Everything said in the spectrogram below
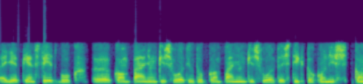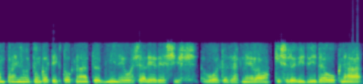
egyébként Facebook uh, kampányunk is volt, YouTube kampányunk is volt, és TikTokon is kampányoltunk. A TikToknál több milliós elérés is volt ezeknél a kis rövid videóknál.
